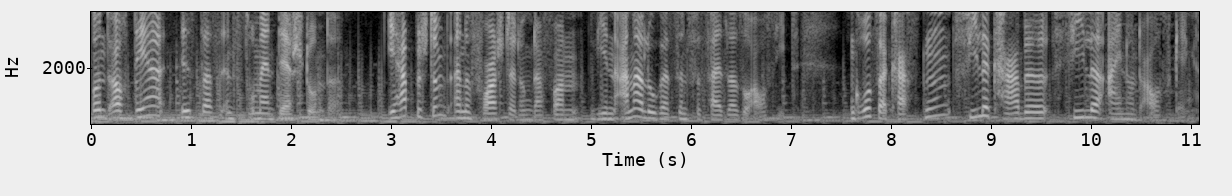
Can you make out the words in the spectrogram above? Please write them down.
Und auch der ist das Instrument der Stunde. Ihr habt bestimmt eine Vorstellung davon, wie ein analoger Synthesizer so aussieht. Ein großer Kasten, viele Kabel, viele Ein- und Ausgänge.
